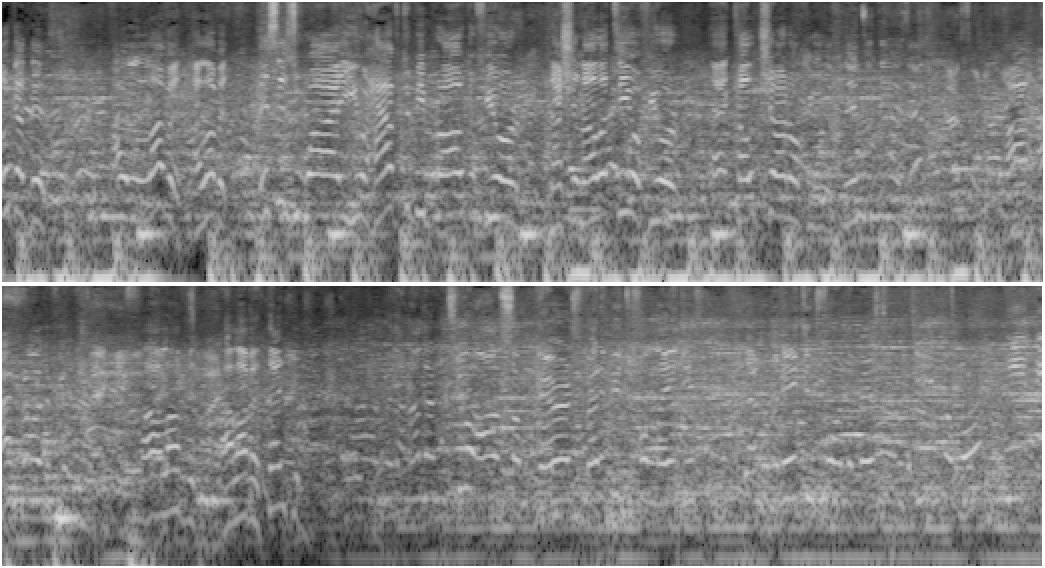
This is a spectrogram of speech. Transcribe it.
Look at this. I love it. I love it. This is why you have be proud of your nationality, of your uh, culture, of your ethnicity. Is it? I, I'm proud of you. Thank you. I love it. I love it. Thank you. With another two awesome girls, very beautiful ladies. They are nominated for the best boutique award.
